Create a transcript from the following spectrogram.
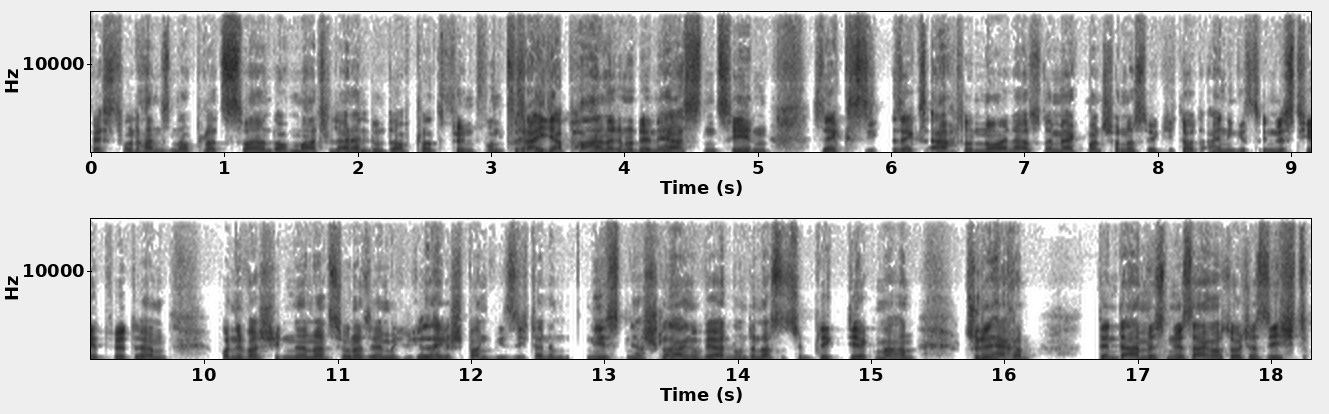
Westfold Hansen auf Platz 2 und auch Martin Leiner Lund auf Platz 5 und drei Japanerinnen unter den ersten 10, 6, 6, 8 und 9. Also da merkt man schon, dass wirklich dort einiges investiert wird ähm, von den verschiedenen Nationen. Da sind wir sehr gespannt, wie sie sich dann im nächsten Jahr schlagen werden. Und dann lass uns den Blick direkt machen zu den Herren. Denn da müssen wir sagen, aus deutscher Sicht,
